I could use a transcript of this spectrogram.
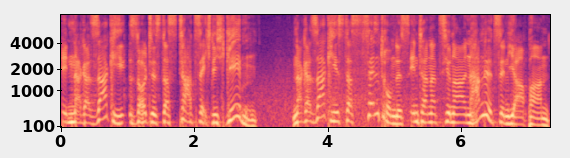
in Nagasaki sollte es das tatsächlich geben. Nagasaki ist das Zentrum des internationalen Handels in Japan.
